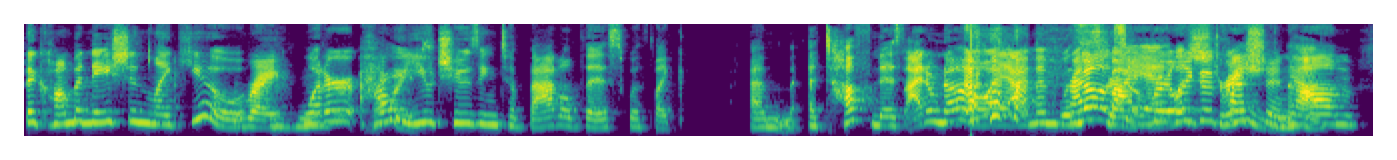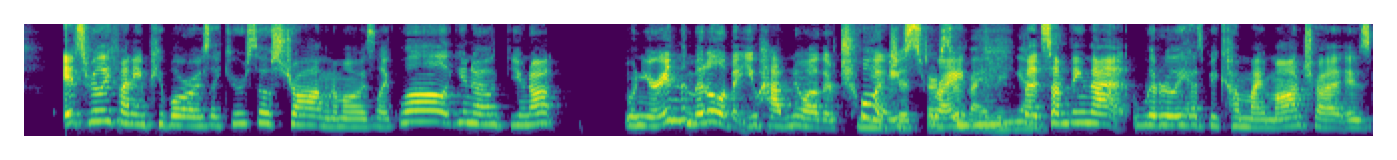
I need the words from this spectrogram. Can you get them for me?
the combination like you? right. What are how are you choosing to battle this with like um, a toughness? I don't know. I, I'm impressed no, by it's a it. really With good strength. question. Yeah. Um, it's really funny. People are always like, "You're so strong," and I'm always like, "Well, you know, you're not." When you're in the middle of it, you have no other choice, right? surviving yeah. But something that literally has become my mantra is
